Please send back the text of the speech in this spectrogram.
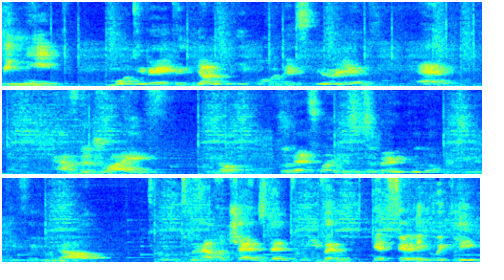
We need motivated young people with experience and have the drive, you know? So that's why this is a very good opportunity for you now to, to have a chance then to even get fairly quickly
